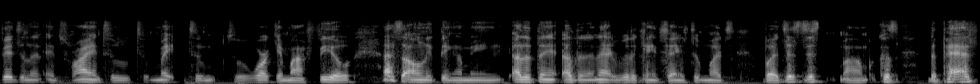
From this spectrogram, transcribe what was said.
vigilant and trying to to make to to work in my field. That's the only thing. I mean, other thing other than that, really can't change too much. But just just um, because the path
